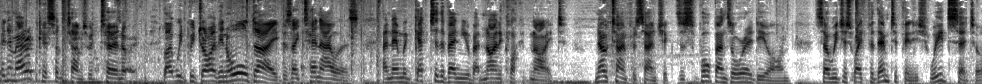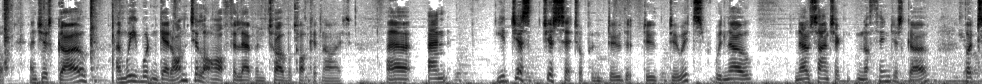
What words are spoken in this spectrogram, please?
in America, sometimes we'd turn up like we'd be driving all day for say 10 hours and then we'd get to the venue about 9 o'clock at night no time for sound check the support band's already on. So we just wait for them to finish. We'd set up and just go. And we wouldn't get on till half 11 12 o'clock at night. Uh, and you just just set up and do the do do it with no no sound check nothing. Just go. But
